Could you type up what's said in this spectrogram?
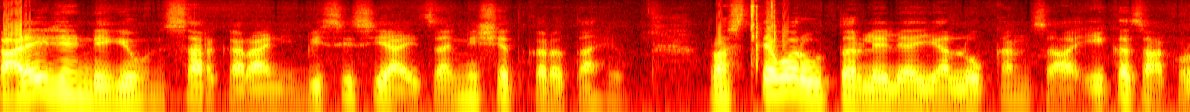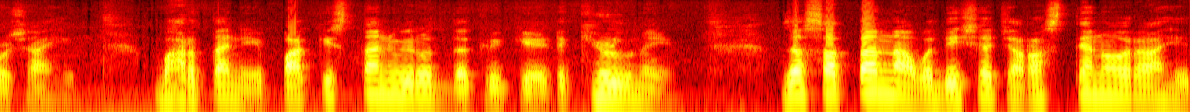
काळे झेंडे घेऊन सरकार आणि बी सी सी आयचा निषेध करत आहे. रस्त्यावर उतरलेल्या या लोकांचा एकच आक्रोश आहे. भारताने पाकिस्तान विरुद्ध क्रिकेट खेळू नये. जसा व देशाच्या रस्त्यांवर आहे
